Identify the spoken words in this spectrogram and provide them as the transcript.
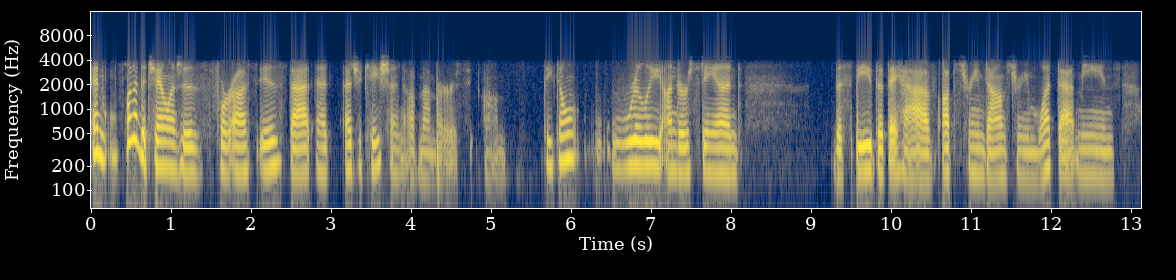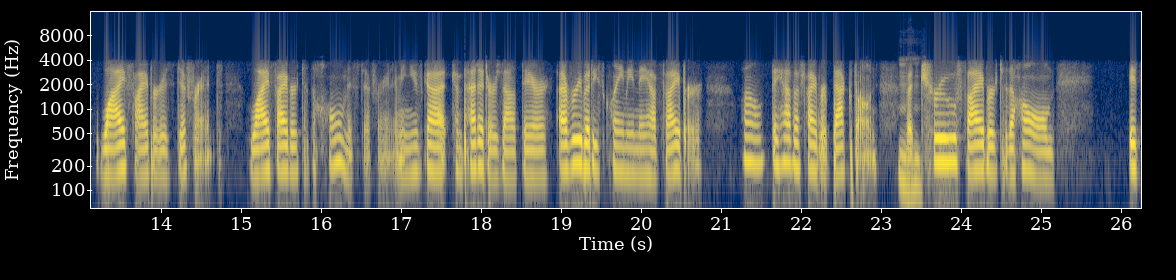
And one of the challenges for us is that ed- education of members. Um, they don't really understand the speed that they have upstream, downstream, what that means, why fiber is different, why fiber to the home is different. I mean, you've got competitors out there, everybody's claiming they have fiber. Well, they have a fiber backbone, mm-hmm. but true fiber to the home, it's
